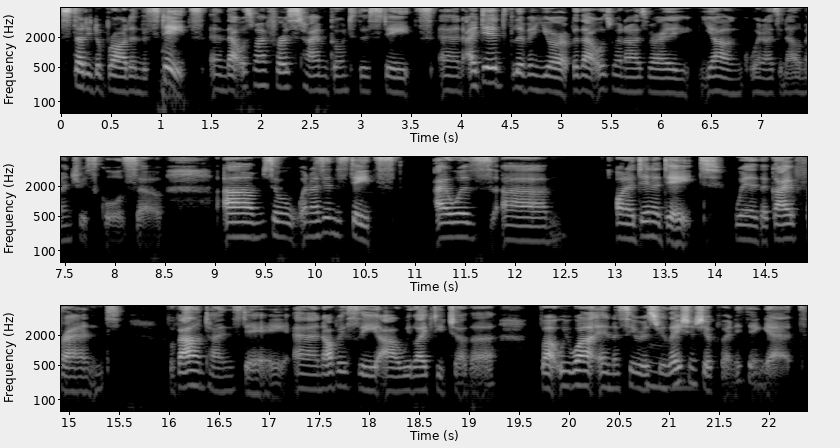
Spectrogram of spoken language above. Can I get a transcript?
studied abroad in the States, and that was my first time going to the States. And I did live in Europe, but that was when I was very young, when I was in elementary school. So, um, so when I was in the States, I was um, on a dinner date with a guy friend for Valentine's Day, and obviously uh, we liked each other, but we weren't in a serious Mm. relationship or anything yet.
